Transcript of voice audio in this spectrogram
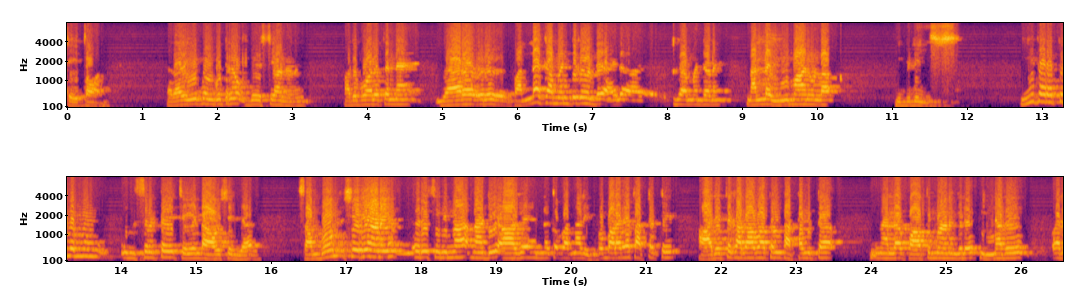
ഷെയ്ത്തോൺ അതായത് ഈ പെൺകുട്ടിനെ ഉദ്ദേശിച്ചാണ് അതുപോലെ തന്നെ വേറെ ഒരു പല കമന്റുകളുണ്ട്. അതിൽ കമന്റാണ് നല്ല ഈമാനുള്ള ഇബിലീസ്. ഈ തരത്തിലൊന്നും ഇൻസൾട്ട് ചെയ്യേണ്ട ആവശ്യമില്ല. സംഭവം ശരിയാണ്. ഒരു സിനിമ നടി ആകെ എന്നൊക്കെ പറഞ്ഞാൽ ഇപ്പം വളരെ തട്ടിട്ട് ആദ്യത്തെ കഥാപാത്രം തട്ടമിട്ട നല്ല പാത്തുമാണെങ്കിൽ പിന്നത് പല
